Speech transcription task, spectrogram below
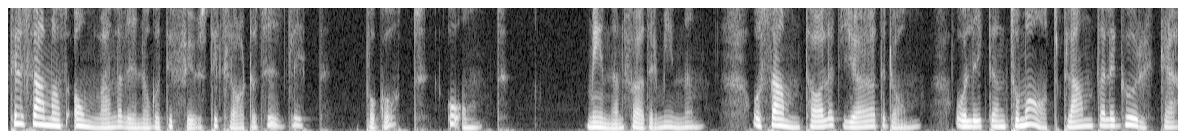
Tillsammans omvandlar vi något diffust till klart och tydligt, på gott och ont. Minnen föder minnen och samtalet göder dem och likt en tomatplanta eller gurka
